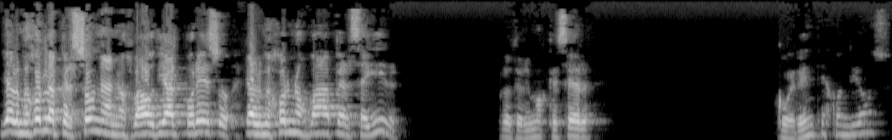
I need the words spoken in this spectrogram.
Y a lo mejor la persona nos va a odiar por eso, y a lo mejor nos va a perseguir. Pero tenemos que ser coherentes con Dios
